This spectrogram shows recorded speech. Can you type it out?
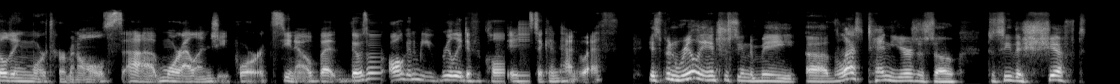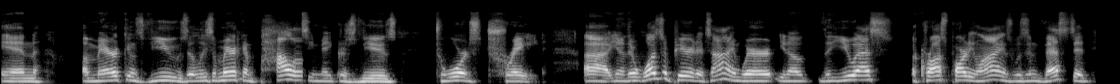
building more terminals, uh, more LNG ports, you know, but those are all going to be really difficult issues to contend with. It's been really interesting to me uh, the last 10 years or so to see the shift in Americans' views, at least American policymakers' views towards trade. Uh, you know, there was a period of time where, you know, the US across party lines was invested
